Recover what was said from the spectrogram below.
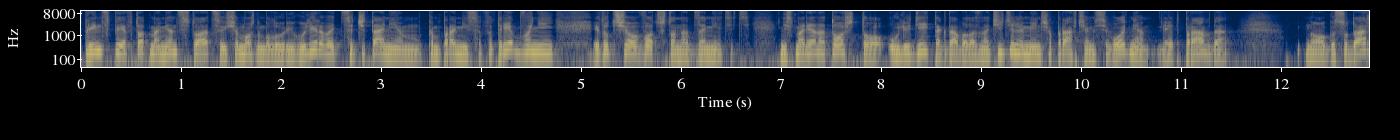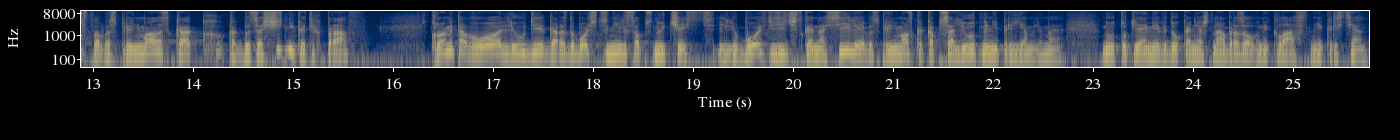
В принципе, в тот момент ситуацию еще можно было урегулировать сочетанием компромиссов и требований. И тут еще вот что надо заметить. Несмотря на то, что у людей тогда было значительно меньше прав, чем сегодня, и это правда, но государство воспринималось как, как бы защитник этих прав. Кроме того, люди гораздо больше ценили собственную честь, и любое физическое насилие воспринималось как абсолютно неприемлемое. Ну, тут я имею в виду, конечно, образованный класс, не крестьян.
